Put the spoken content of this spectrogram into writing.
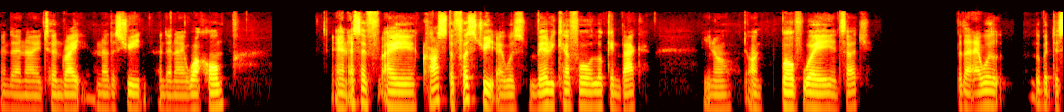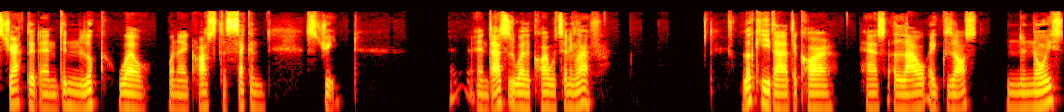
and then I turn right, another street, and then I walk home. And as I, I crossed the first street, I was very careful looking back, you know, on both way and such but then I was a little bit distracted and didn't look well when I crossed the second street. And that's where the car was turning left. Lucky that the car has a loud exhaust noise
